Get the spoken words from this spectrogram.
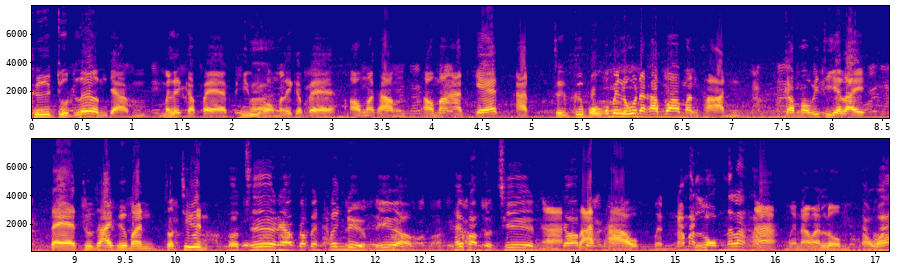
คือจุดเริ่มจากเมล็ดกาแฟผิวของเมล็ดกาแฟ เอามาทำเอามาอัดแก๊สอัดคือคือผมก็ไม่รู้นะครับว่ามันผ่านกรรมวิธีอะไร แต่สุดท้ายคือมันสดชื่น สดชื่นนะครับก็เป็นเครื่องดื่มที่แบบให้ความสดชื่นอ่าก็เป็นร้านทาว เหมือนน้ำอัดลมนั่นแหละครัอ่าบเหมือนน้ำอัดลม แต่ว่า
